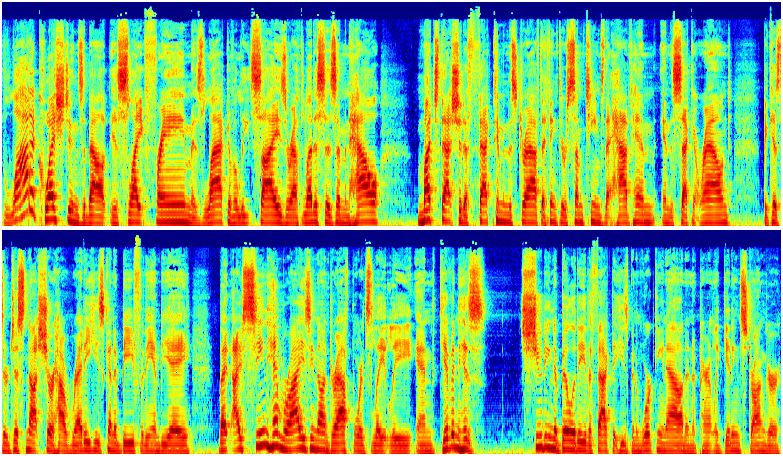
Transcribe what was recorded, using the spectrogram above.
A lot of questions about his slight frame, his lack of elite size or athleticism, and how much that should affect him in this draft. I think there are some teams that have him in the second round because they're just not sure how ready he's going to be for the NBA. But I've seen him rising on draft boards lately, and given his shooting ability, the fact that he's been working out and apparently getting stronger,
